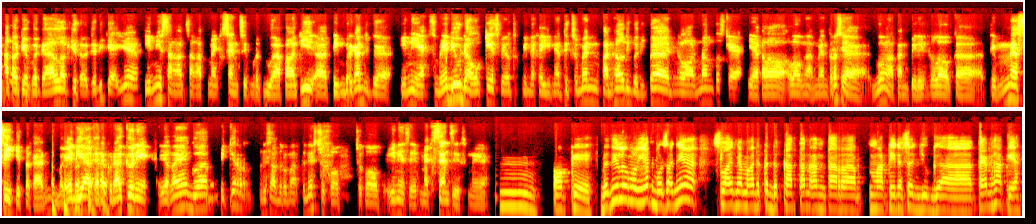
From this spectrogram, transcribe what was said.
atau Diogo Dalot gitu. Jadi kayaknya ini sangat-sangat make sense sih menurut gue. Apalagi uh, Timber kan juga ini ya, sebenarnya dia udah oke okay sebenarnya untuk pindah ke United. Cuman Van Hal tiba-tiba nyelonong terus kayak ya kalau lo nggak main terus ya gue nggak akan pilih lo ke timnas sih gitu kan. Makanya dia agak ragu-ragu nih. Ya kayaknya gue pikir Lisandro Martinez cukup cukup ini sih make sense sih sebenarnya. Hmm, oke. Okay. Berarti lo ngelihat bahwasanya selain memang ada kedekatan antara Martinez dan juga Ten Hag ya,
